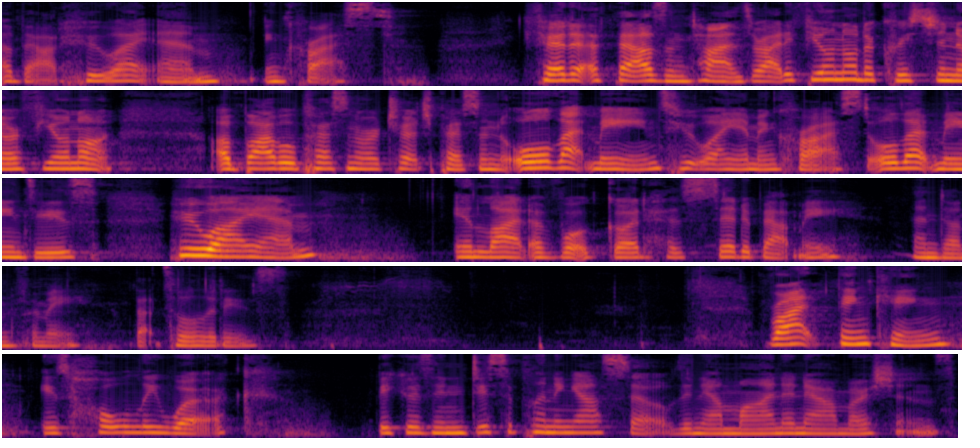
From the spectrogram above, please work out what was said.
about who I am in Christ. You've heard it a thousand times, right? If you're not a Christian or if you're not a Bible person or a church person, all that means who I am in Christ. All that means is who I am in light of what God has said about me and done for me. That's all it is. Right thinking is holy work because in disciplining ourselves, in our mind and our emotions,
